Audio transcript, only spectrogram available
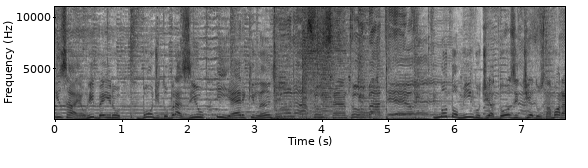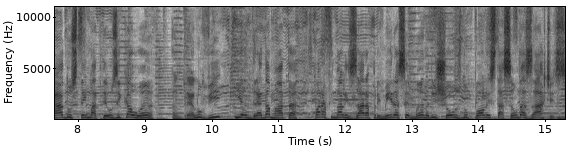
Israel Ribeiro, Bonde do Brasil e Eric Landi. No domingo, dia 12, dia dos namorados, tem Matheus e Cauã, André Luvi e André da Mata para finalizar a primeira semana de shows do Polo Estação das Artes.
